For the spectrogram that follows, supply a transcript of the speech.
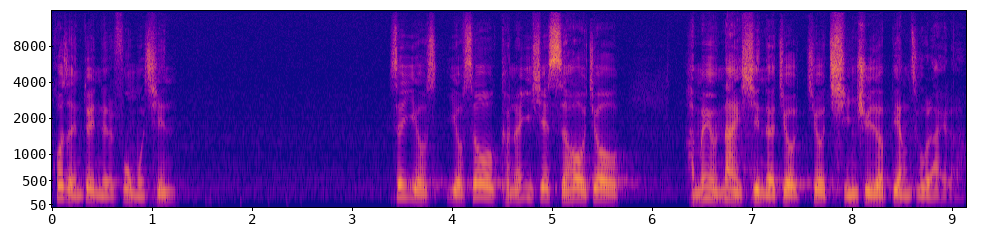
或者你对你的父母亲。所以有有时候可能一些时候就很没有耐心的就就情绪就变出来了，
